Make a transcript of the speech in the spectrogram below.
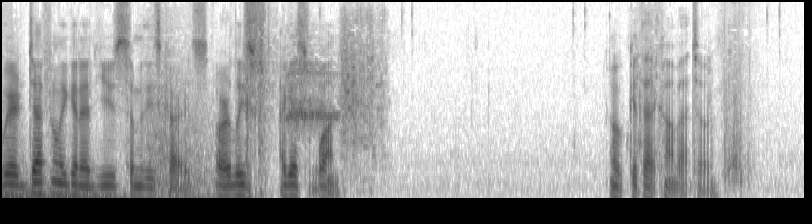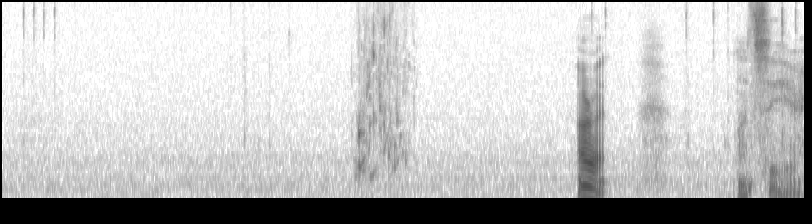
We're definitely going to use some of these cards, or at least, I guess, one. Oh, get that combat totem. Alright. Let's see here.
